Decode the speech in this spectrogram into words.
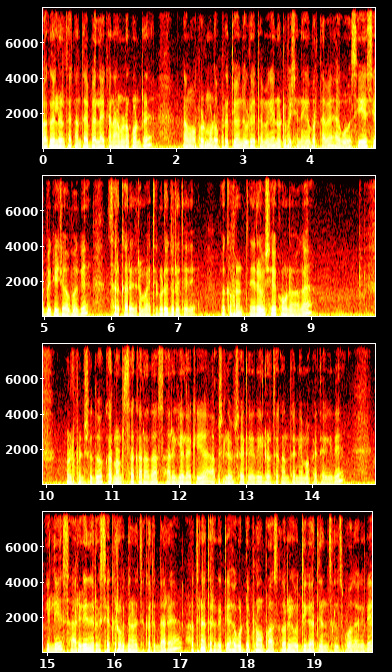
ಪಕ್ಕದಲ್ಲಿರ್ತಕ್ಕಂಥ ಬೆಲ್ ಐಕನ್ ಆನ್ ಮಾಡಿಕೊಂಡ್ರೆ ನಾವು ಅಪ್ಲೋಡ್ ಮಾಡೋ ಪ್ರತಿಯೊಂದು ವಿಡಿಯೋ ತಮಗೆ ನೋಟಿಫಿಕೇಶನ್ ಆಗಿ ಬರ್ತವೆ. ಹಾಗೂ ಸಿ ಎಸ್ ಸಿ ಬಗ್ಗೆ ಜಾಬ್ ಬಗ್ಗೆ ಸರ್ಕಾರ ಇದ್ರ ಕೂಡ ದೊರೆತಿದೆ ಓಕೆ ಫ್ರೆಂಡ್ಸ್ ನೇರ ವಿಷಯಕ್ಕೆ ಹೋಗೋಣ ಇವಾಗ. ನೋಡಿ ಫ್ರೆಂಡ್ಸ್ ಇದು ಕರ್ನಾಟಕ ಸರ್ಕಾರದ ಸಾರಿಗೆ ಇಲಾಖೆಯ ಆಫೀಸಿಯಲ್ ವೆಬ್ಸೈಟ್ ಇದೆ ಇಲ್ಲಿರ್ತಕ್ಕಂಥ ನೇಮಕಾತಿ ಆಗಿದೆ ಇಲ್ಲಿ ಸಾರಿಗೆ ನಿರೀಕ್ಷಕರು ಹುದ್ದೆ ಕರೆದಿದ್ದಾರೆ ಹತ್ತನೇ ತರಗತಿ ಹಾಗೂ ಡಿಪ್ಲೊಮಾ ಪಾಸ್ ಆದರೂ ಈ ಹುದ್ದೆಗೆ ಅರ್ಜಿಯನ್ನು ಸಲ್ಲಿಸಬಹುದಾಗಿದೆ.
